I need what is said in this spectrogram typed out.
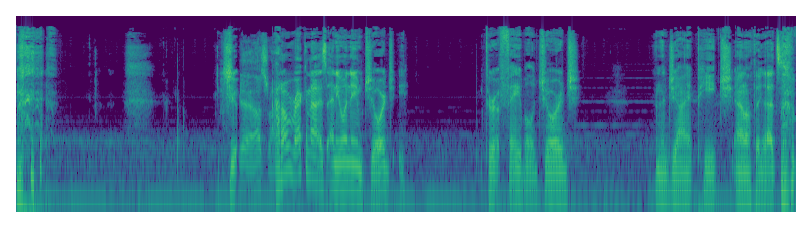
Ju- Yeah, that's right. I don't recognize anyone named Georgie. Through a fable, George and the giant peach. I don't think that's a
